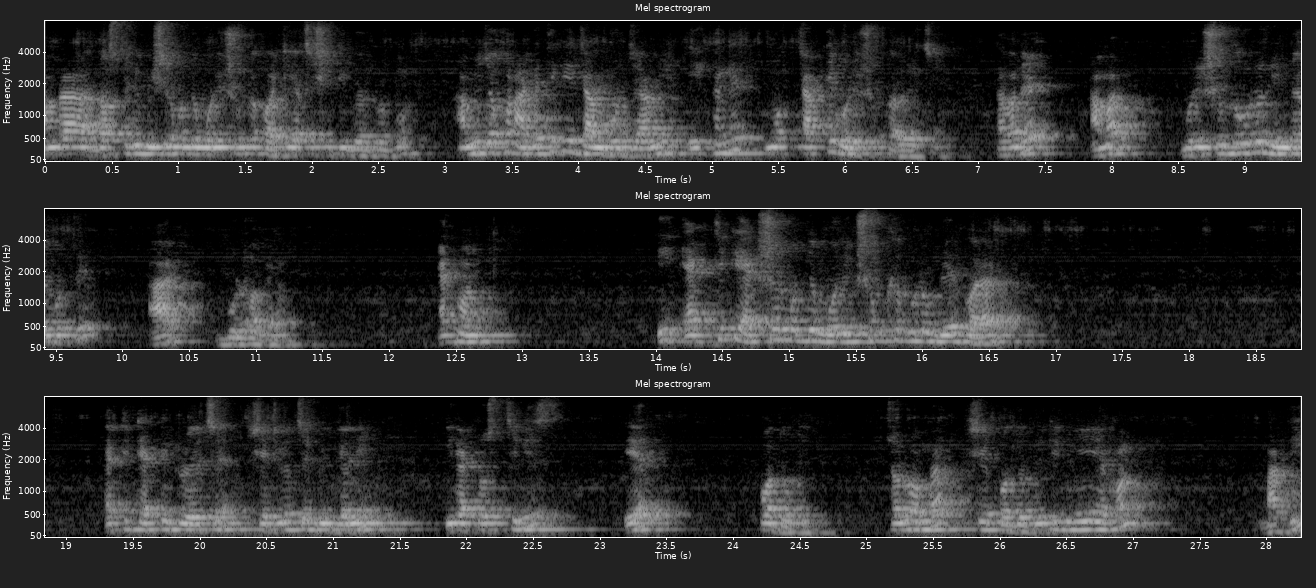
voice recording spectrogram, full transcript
আমরা দশ থেকে বিশের মধ্যে মৌলিক সংখ্যা কয়টি আছে সেটি বের করব। আমি যখন আগে থেকে জানব যে আমি এখানে মোট চারটি মৌলিক সংখ্যা রয়েছে, তাহলে আমার মৌলিক সংখ্যাগুলো নির্ণয় করতে আর ভুল হবে না। এখন এই এক থেকে একশোর মধ্যে মৌলিক সংখ্যাগুলো বের করার একটি টেকনিক রয়েছে, সেটি হচ্ছে বিজ্ঞানী ইরাটোস্থিনিস এর পদ্ধতি। চলো আমরা সেই পদ্ধতিটি নিয়ে এখন বাকি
